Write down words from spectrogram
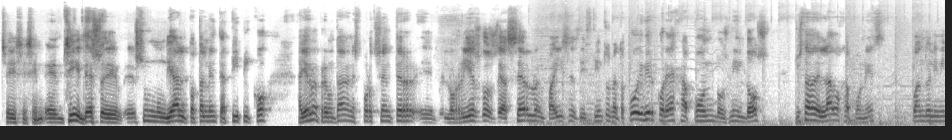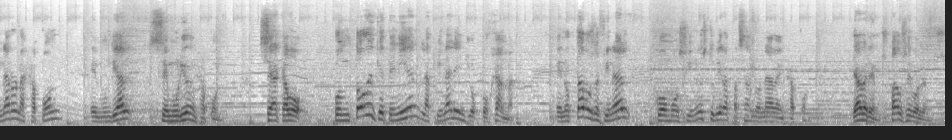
Sí, sí, sí. Eh, sí, es, eh, es un mundial totalmente atípico. Ayer me preguntaban en Sports Center eh, los riesgos de hacerlo en países distintos. Me tocó vivir Corea-Japón 2002. Yo estaba del lado japonés. Cuando eliminaron a Japón, el mundial se murió en Japón. Se acabó. Con todo el que tenían, la final en Yokohama. En octavos de final, como si no estuviera pasando nada en Japón. Ya veremos. Pausa y volvemos.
